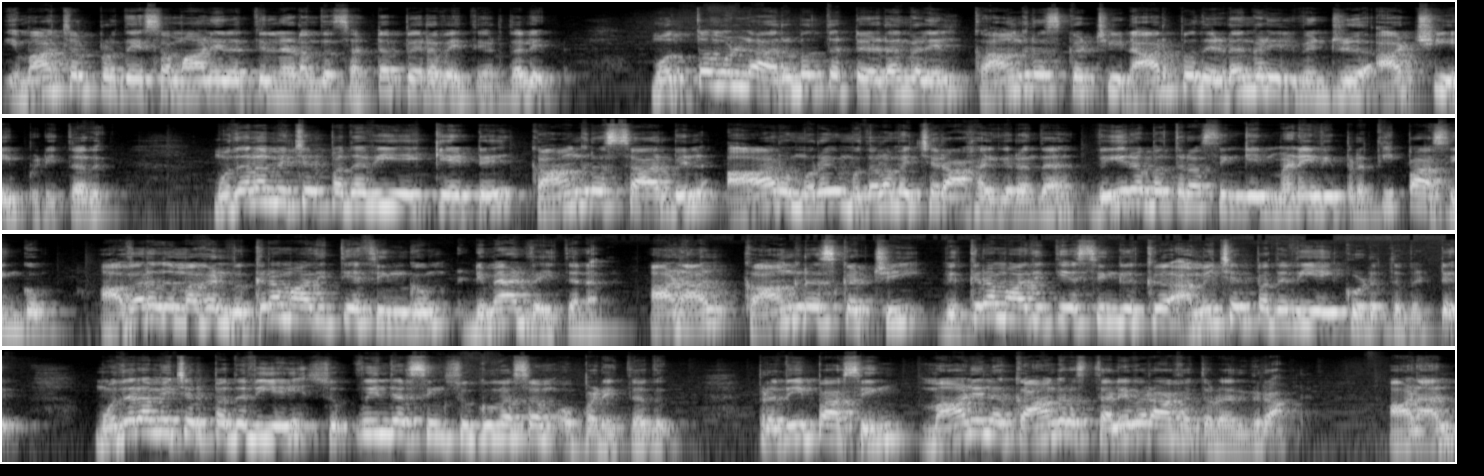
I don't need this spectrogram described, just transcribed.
இமாச்சல் பிரதேச மாநிலத்தில் நடந்த சட்டப்பேரவை தேர்தலில் மொத்தமுள்ள அறுபத்தெட்டு இடங்களில் காங்கிரஸ் கட்சி நாற்பது இடங்களில் வென்று ஆட்சியை பிடித்தது. முதலமைச்சர் பதவியை கேட்டு காங்கிரஸ் சார்பில் ஆறு முறை முதலமைச்சராக இருந்த வீரபத்ர சிங்கின் மனைவி பிரதீபா சிங்கும் அவரது மகன் விக்ரமாதித்ய சிங்கும் டிமாண்ட் வைத்தனர். ஆனால் காங்கிரஸ் கட்சி விக்ரமாதித்ய சிங்குக்கு அமைச்சர் பதவியை கொடுத்துவிட்டு முதலமைச்சர் பதவியை சுக்வீந்தர் சிங் சுகுவசம் ஒப்படைத்தது. பிரதீபா சிங் மாநில காங்கிரஸ் தலைவராக தொடர்கிறார். ஆனால்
